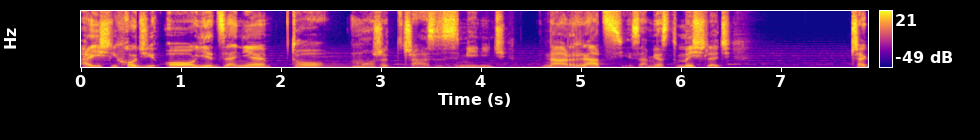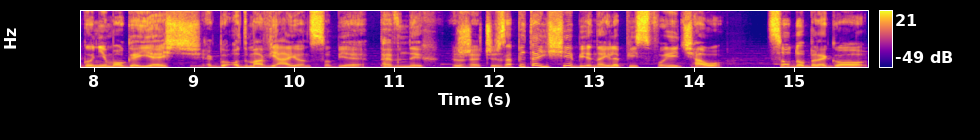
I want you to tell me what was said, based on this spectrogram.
A jeśli chodzi o jedzenie, to może czas zmienić narrację. Zamiast myśleć, czego nie mogę jeść, jakby odmawiając sobie pewnych rzeczy, zapytaj siebie, najlepiej swoje ciało, co dobrego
